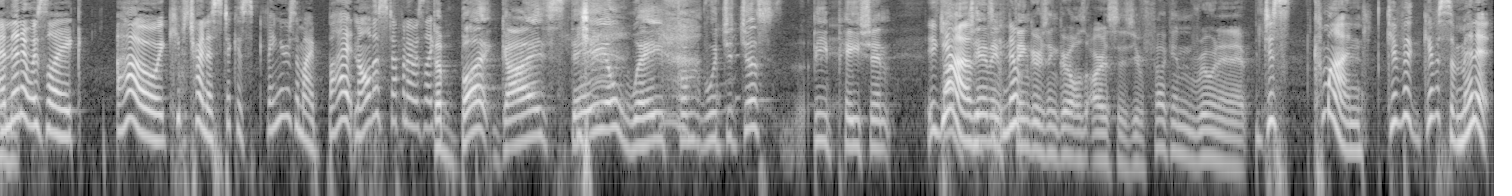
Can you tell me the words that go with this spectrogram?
And then it was like, "Oh, it keeps trying to stick his fingers in my butt and all this stuff," and I was like, The butt, guys, stay away from. Would you just be patient? Stop Yeah, jamming no- fingers in girls' arses. You're fucking ruining it. "Just come on, give it, give us a minute."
